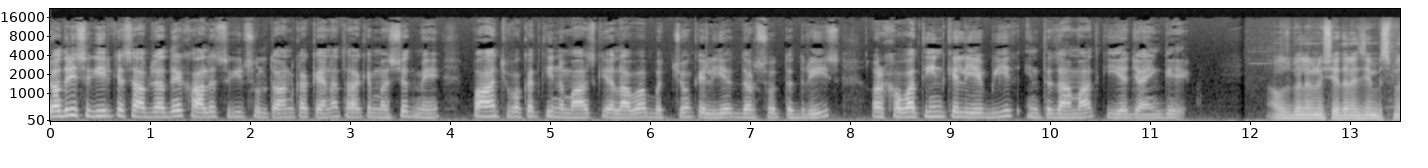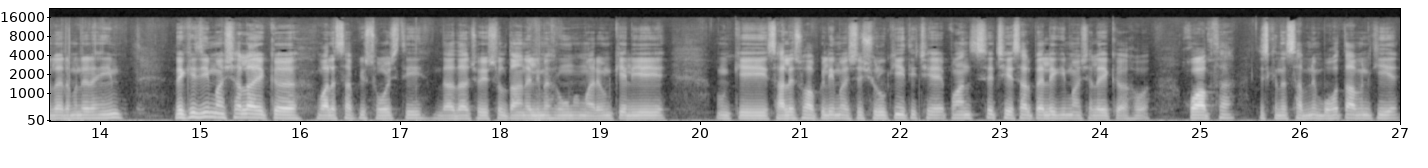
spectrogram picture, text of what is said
चौधरी सगीर के साहबजादे खालिद सगीर सुल्तान का कहना था कि मस्जिद में पाँच वक़्त की नमाज़ के अलावा बच्चों के लिए दरस व तदरीस और ख़वान के लिए भी इंतज़ाम किए जाएँगे। देखिए जी, माशाल्लाह एक वाल साहब की सोच थी। दादा चौधरी सुल्तान अली महरूम हमारे उनके लिए, उनकी साल स्वाब के लिए मस्जिद शुरू की थी छः, पाँच से छः साल पहले की, माशाल्लाह एक ख्वाब था, जिसके अंदर सबने बहुत तावन की है।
